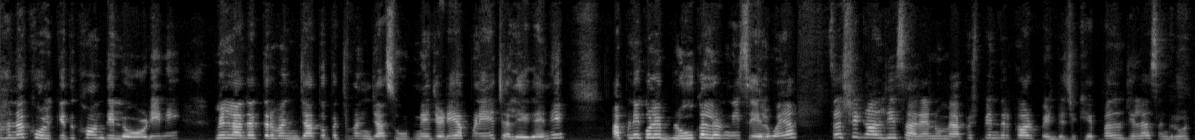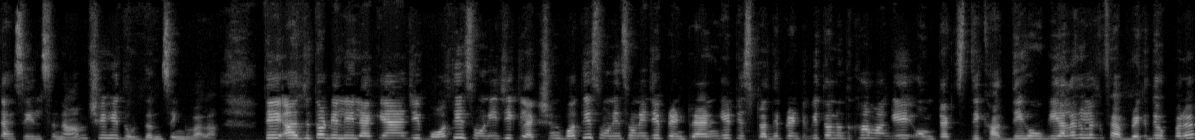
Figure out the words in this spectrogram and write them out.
ਹਨਾ ਖੋਲ ਕੇ ਦਿਖਾਉਣ ਦੀ ਲੋੜ ਹੀ ਨਹੀਂ। ਮੈਨੂੰ ਲੱਗਦਾ 53 ਤੋਂ 55 ਸੂਟ ਨੇ ਜਿਹੜੇ ਆਪਣੇ ਚਲੇ ਗਏ ਨੇ। ਆਪਣੇ ਕੋਲੇ ਬਲੂ ਕਲਰ ਨਹੀਂ ਸੇਲ ਹੋਇਆ। ਸਤਿ ਸ਼੍ਰੀ ਅਕਾਲ ਜੀ ਸਾਰਿਆਂ ਨੂੰ। ਮੈਂ ਪੁਸ਼ਪਿੰਦਰ ਕੌਰ, ਪਿੰਡ ਜਖੇਪਲ, ਜ਼ਿਲ੍ਹਾ ਸੰਗਰੂਰ ਤਹਿਸੀਲ ਸਨਾਮ, ਸ਼ਹੀਦ ਉਦਮ ਸਿੰਘ ਵਾਲਾ। ਤੇ ਅੱਜ ਤੁਹਾਡੇ ਲਈ ਲੈ ਕੇ ਆਏ ਜੀ ਬਹੁਤ ਹੀ ਸੋਹਣੀ ਜੀ ਕਲੈਕਸ਼ਨ ਬਹੁਤ ਹੀ ਸੋਹਣੇ ਸੋਹਣੇ ਜੇ ਪ੍ਰਿੰਟ ਰਹਿਣਗੇ। ਟਿਸਟਾ ਦੇ ਪ੍ਰਿੰਟ ਵੀ ਤੁਹਾਨੂੰ ਦਿਖਾਵਾਂਗੇ। ਓਮਟੈਕਸ ਦੀ ਖਾਦੀ ਹੋਊਗੀ, ਅਲੱਗ-ਅਲੱਗ ਫੈਬਰਿਕ ਦੇ ਉੱਪਰ।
